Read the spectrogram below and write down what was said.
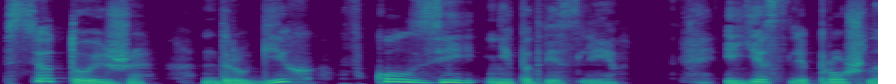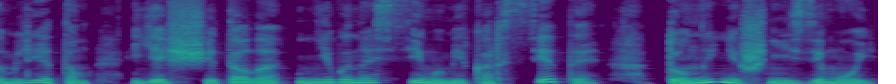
Все той же, других в Колзий не подвезли. И если прошлым летом я считала невыносимыми корсеты, то нынешней зимой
